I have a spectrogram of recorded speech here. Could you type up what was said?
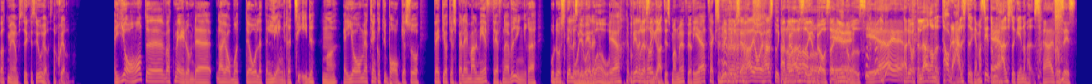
varit med om psykisk ohälsa själv? Jag har inte varit med om det när jag har mått dåligt en längre tid. Nej. Jag, om jag tänker tillbaka så vet jag att jag spelade i Malmö FF när jag var yngre och då ställdes Oj, det väldigt, wow. ja, väldigt Förresten, höga... grattis Malmö FF. Ja, tack så mycket. Du ser, jag har ju halsduken Han har på mig här halsduken då. på sig Ja, inomhus. Ja, ja, ja. Hade jag varit en lärare nu, ta av dig halsduken, man sitter med Ja. halsduk inomhus. Ja, precis.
